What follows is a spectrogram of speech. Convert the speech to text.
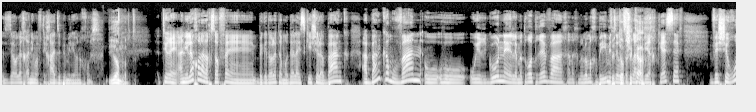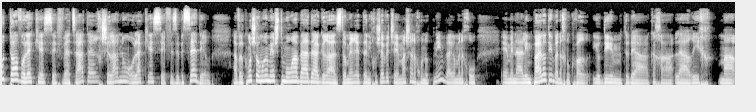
זה הולך, אני מבטיחה את זה במיליון אחוז. יומלוט. תראה, אני לא יכולה לחשוף אה, בגדול את המודל העסקי של הבנק. הבנק כמובן הוא, הוא, הוא ארגון אה, למטרות רווח, אנחנו לא מחביאים את זה, הוא צריך שכך. להרוויח כסף. ושירות טוב עולה כסף, והצעת הערך שלנו עולה כסף, וזה בסדר. אבל כמו שאומרים, יש תמורה בעד האגרה. זאת אומרת, אני חושבת שמה שאנחנו נותנים, והיום אנחנו אה, מנהלים פיילוטים, ואנחנו כבר יודעים, אתה יודע, ככה להעריך מה,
